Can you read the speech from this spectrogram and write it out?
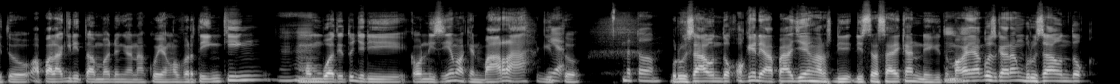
gitu apalagi ditambah dengan aku yang overthinking Mhm. membuat itu jadi kondisinya makin parah Iya. gitu betul berusaha untuk oke deh apa aja yang harus di- diselesaikan deh gitu. Mhm. Makanya aku sekarang berusaha untuk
